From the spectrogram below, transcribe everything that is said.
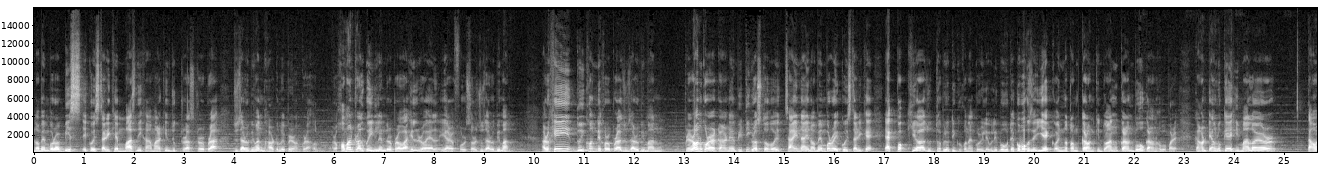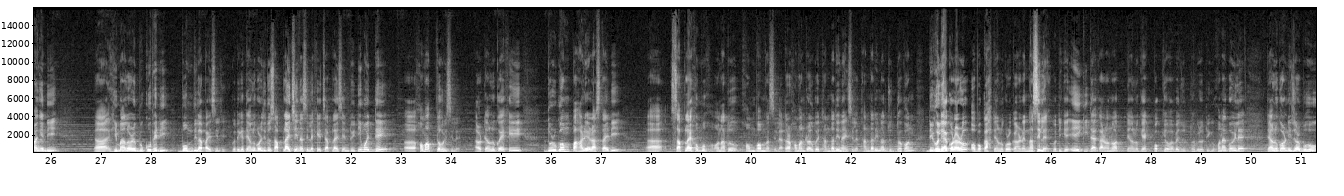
নৱেম্বৰৰ বিছ একৈছ তাৰিখে মাজনিশা মাৰ্কিন যুক্তৰাষ্ট্ৰৰ পৰা যুঁজাৰু বিমান ভাৰতলৈ প্ৰেৰণ কৰা হ'ল। আৰু সমান্তৰালকৈ ইংলেণ্ডৰ পৰাও আহিল ৰয়েল এয়াৰ ফ'ৰ্চৰ যুঁজাৰু বিমান। আৰু সেই দুইখন দেশৰ পৰা যুঁজাৰু বিমান প্ৰেৰণ কৰাৰ কাৰণে ভীতিগ্ৰস্ত হৈ চাইনাই নৱেম্বৰৰ একৈছ তাৰিখে একপক্ষীয় যুদ্ধবিৰতি ঘোষণা কৰিলে বুলি বহুতে ক'ব খোজে। ই এক অন্যতম কাৰণ কিন্তু আন কাৰণ বহু কাৰণ হ'ব পাৰে। কাৰণ তেওঁলোকে হিমালয়ৰ টাৱাঙেদি হিমালয়ৰ বুকু ভেদি বোম দিলা পাইছিলহি। গতিকে তেওঁলোকৰ যিটো ছাপ্লাই চেইন আছিলে সেই ছাপ্লাই চেইনটো ইতিমধ্যেই সমাপ্ত হৈছিলে। আৰু তেওঁলোকে সেই দুৰ্গম পাহাৰীয়া ৰাস্তাইদি ছাপ্লাইসমূহ অনাটো সম্ভৱ নাছিলে। তাৰ সমান্তৰালকৈ ঠাণ্ডা দিন আহিছিলে। ঠাণ্ডা দিনত যুদ্ধখন দীঘলীয়া কৰাৰো অৱকাশ তেওঁলোকৰ কাৰণে নাছিলে। গতিকে এইকেইটা কাৰণত তেওঁলোকে একপক্ষীয়ভাৱে যুদ্ধবিৰতি ঘোষণা কৰিলে। তেওঁলোকৰ নিজৰ বহু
